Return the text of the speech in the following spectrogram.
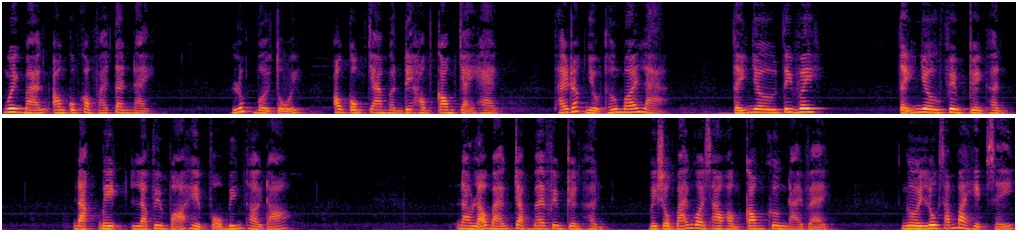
Nguyên bản ông cũng không phải tên này. Lúc 10 tuổi, ông cùng cha mình đi hồng kông chạy hàng. Thấy rất nhiều thứ mới lạ. Tỷ như tivi tỷ như phim truyền hình đặc biệt là phim võ hiệp phổ biến thời đó. Đào lão bản trầm mê phim truyền hình, vì sùng bái ngôi sao hồng kông khương đại vệ. Người luôn sắm vai hiệp sĩ,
